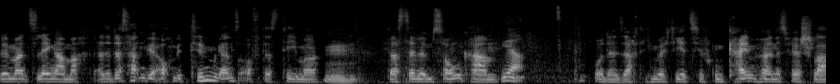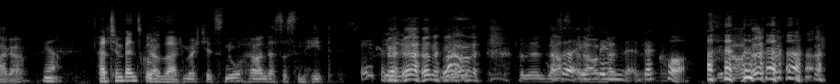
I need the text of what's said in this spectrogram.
Wenn man es länger macht. Also das hatten wir auch mit Tim ganz oft das Thema, dass der mit dem Song kam Ja, und dann sagte, ich möchte jetzt hier von keinem hören, es wäre Schlager. ja. Hat Tim Bensko Ja, gesagt. ich möchte jetzt nur hören, dass es ein Hit ist. Ja. Und dann saß Also er da ich und bin hat, d'accord. ja,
